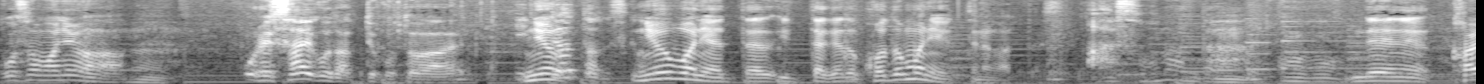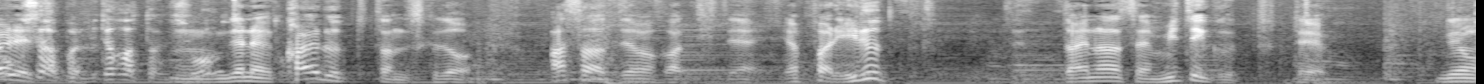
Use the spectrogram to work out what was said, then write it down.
子様には、俺最後だってことは言ってあったんですか？女房には言った言ったけど子供には言ってなかったです。あそうなんだ、うん。うんうん。でね帰れやっぱり見たかったんでしょ？うん。でね帰るって言ったんですけど朝電話かかってきて「やっぱりいる」って言って第7戦見ていくって言ってでも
